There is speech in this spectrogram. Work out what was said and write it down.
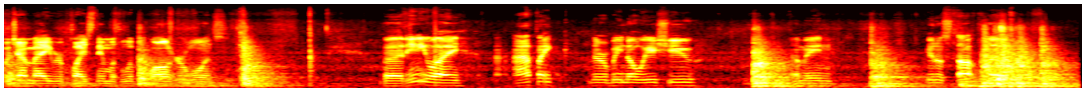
which I may replace them with a little bit longer ones. But anyway, I think there will be no issue. I mean, it'll stop the,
